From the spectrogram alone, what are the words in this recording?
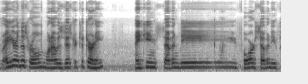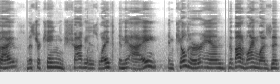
right here in this room when I was district attorney, 1974, 75. Mr. King shot his wife in the eye and killed her. And the bottom line was that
